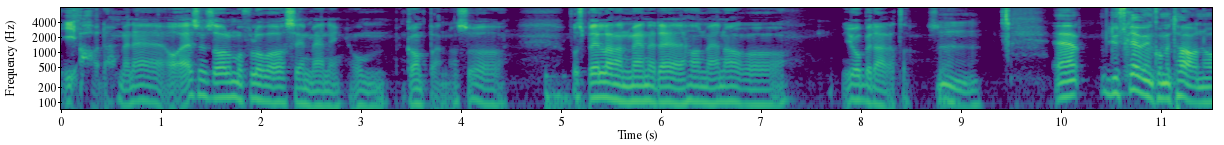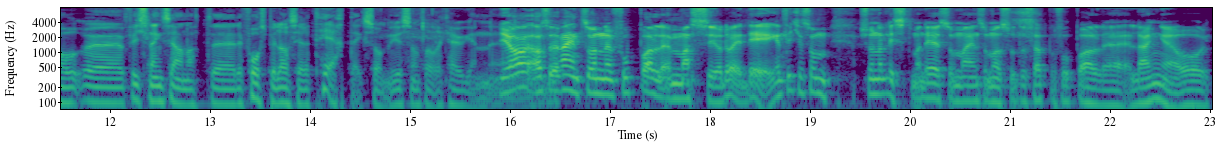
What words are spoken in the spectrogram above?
Ja da, men jeg, jeg syns alle må få lov å ha sin mening om kampen. Og så får spilleren mene det han mener, og jobbe deretter. Så. Eh, du skrev jo en kommentar når, eh, for ikke lenge siden at eh, det er få spillere som har irritert deg så mye som Fredrik Haugen. eh. Ja, altså rent sånn fotballmessig, og da er det egentlig ikke som journalist, men det er som en som har sittet og sett på fotball eh, lenge, og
